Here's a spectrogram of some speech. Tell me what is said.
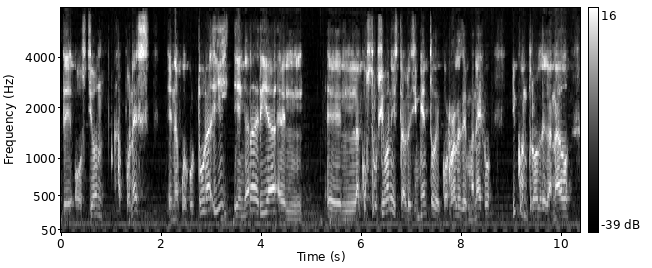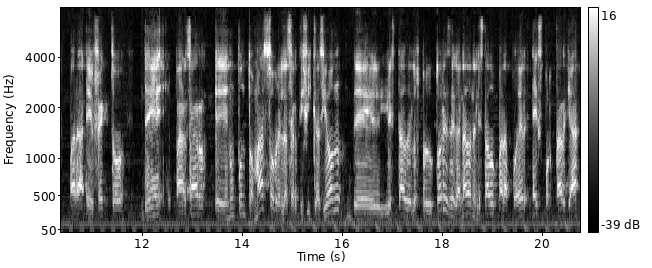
de ostión japonés en acuicultura y en ganadería el, la construcción y establecimiento de corrales de manejo y control de ganado para efecto de pasar en un punto más sobre la certificación del estado de los productores de ganado en el estado para poder exportar ya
